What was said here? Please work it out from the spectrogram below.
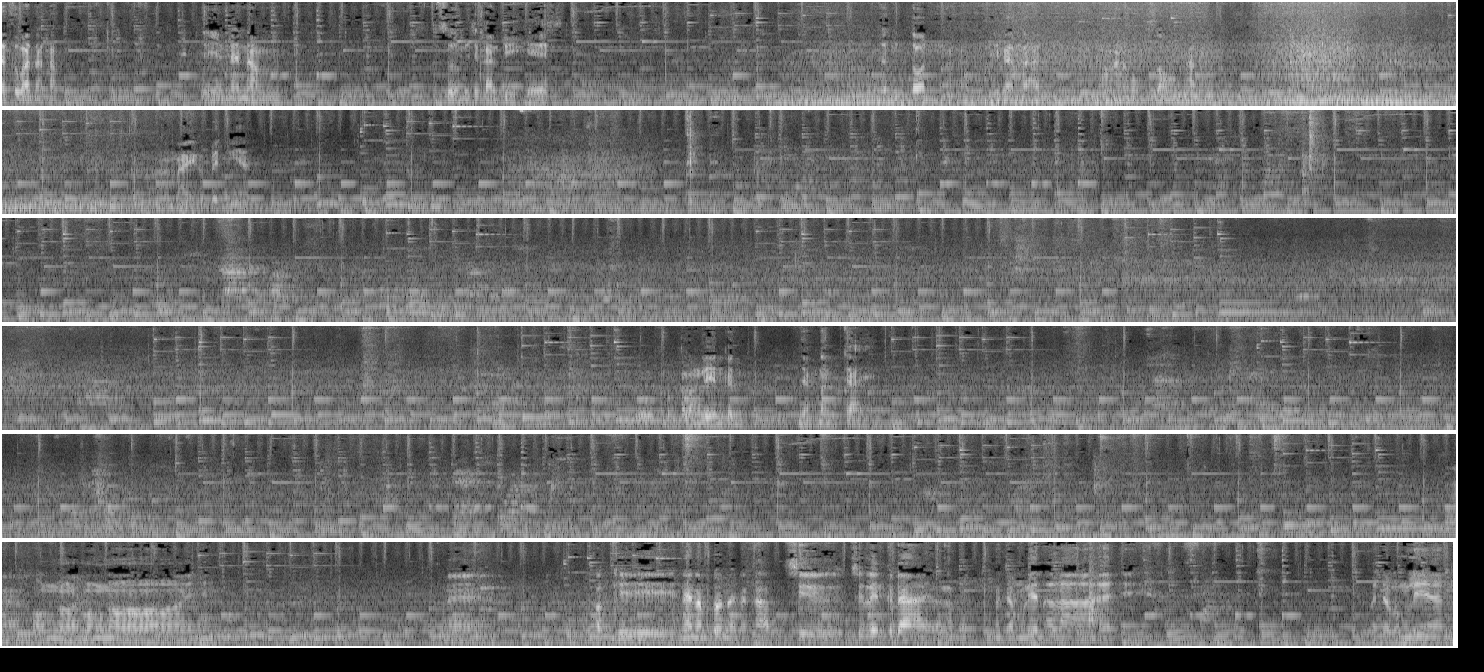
าจารย์สวัสดิ์นะครับนี่แนะนำศูนย์วิชาการ 4S ถึงต้นนะครับวิการศาสตร์2562 ครับข้างในก็เป็นอย่างเงี้ย งเรียนกันอย่างตั้งใจอ่ามอ เค แนะนำตัวหน่อยนะครับ ชื่อชื่อเล่นก็ได้แล้วครับ มาจากโรงเรียนอะไร มาจากโรงเรียน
